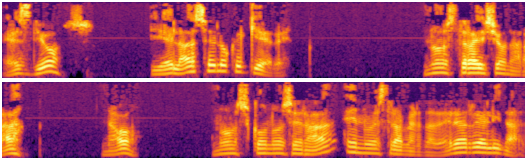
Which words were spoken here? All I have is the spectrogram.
es Dios, y él hace lo que quiere. Nos traicionará. No, nos conocerá en nuestra verdadera realidad.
